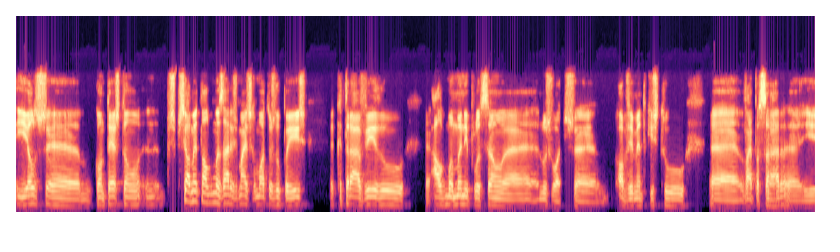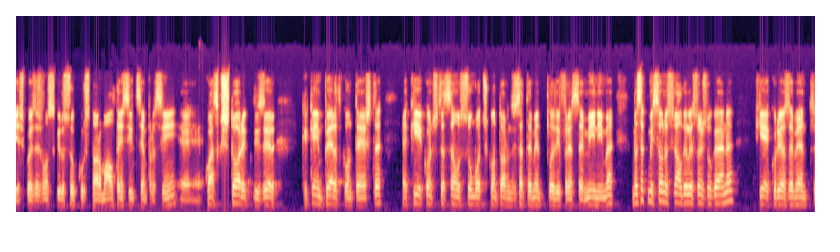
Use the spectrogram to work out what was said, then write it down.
e eles contestam, especialmente em algumas áreas mais remotas do país, que terá havido alguma manipulação uh, nos votos. Uh, obviamente que isto uh, vai passar e as coisas vão seguir o seu curso normal, tem sido sempre assim. É quase que histórico dizer que quem perde contesta. Aqui a contestação assume outros contornos exatamente pela diferença mínima, mas a Comissão Nacional de Eleições do Ghana, que é curiosamente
